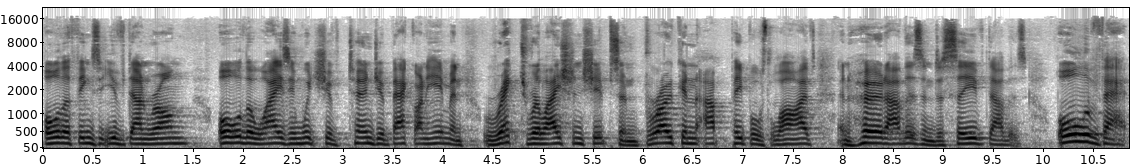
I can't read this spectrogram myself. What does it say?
all the things that you've done wrong, all the ways in which you've turned your back on Him and wrecked relationships and broken up people's lives and hurt others and deceived others, all of that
